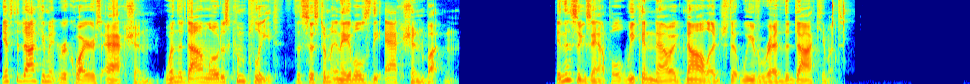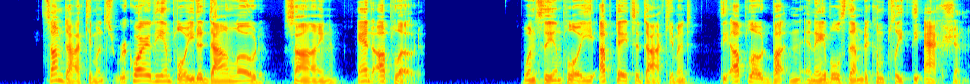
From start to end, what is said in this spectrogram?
If the document requires action, when the download is complete, the system enables the Action button. In this example, we can now acknowledge that we've read the document. Some documents require the employee to download, sign, and upload. Once the employee updates a document, the Upload button enables them to complete the action.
